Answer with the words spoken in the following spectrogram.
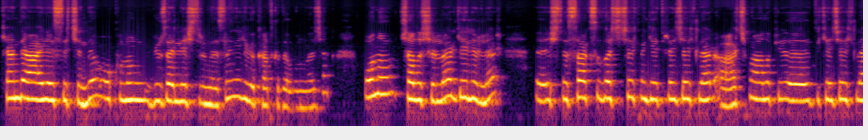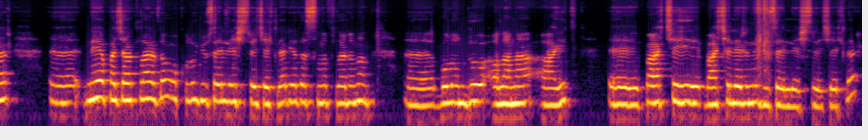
kendi ailesi içinde okulun güzelleştirilmesine ne gibi katkıda bulunacak? Onu çalışırlar, gelirler. E, işte saksıda çiçek mi getirecekler, ağaç mı alıp e, dikecekler, e, ne yapacaklar da okulu güzelleştirecekler ya da sınıflarının e, bulunduğu alana ait e, bahçeyi, bahçelerini güzelleştirecekler.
